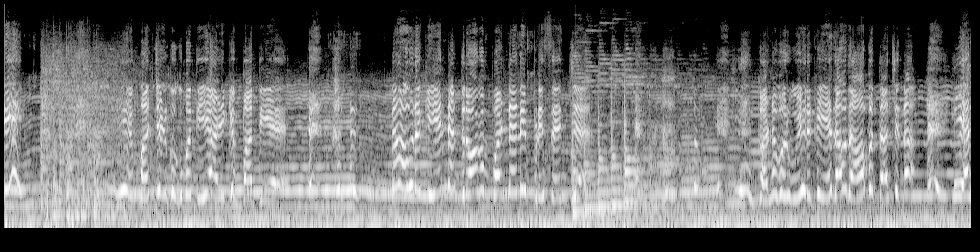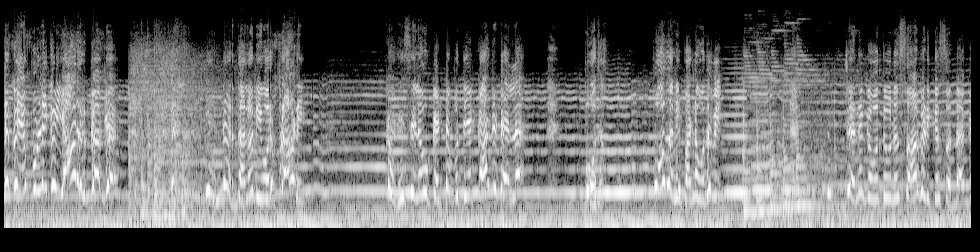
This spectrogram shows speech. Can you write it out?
நீ! என் மஞ்சள் குங்குமத்தையே அழிக்க பாத்தியே. நான் உனக்கு என்ன துரோகம் பண்ணேன்னு இப்படி செஞ்சேன். என் கணவர் உயிருக்கு ஏதாவது ஆபத்தாச்சுன்னா எனக்கும் என் பிள்ளைக்கும் யார் இருக்காங்க? இருந்தாலும் நீ ஒரு பிராணி. கடைசியில உன் கெட்ட புத்திய காட்டுட்டேல்ல. போதும். போதும் நீ பண்ண உதவி. ஜனங்க வந்து உன்னை சாகடிக்க சொன்னாங்க.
